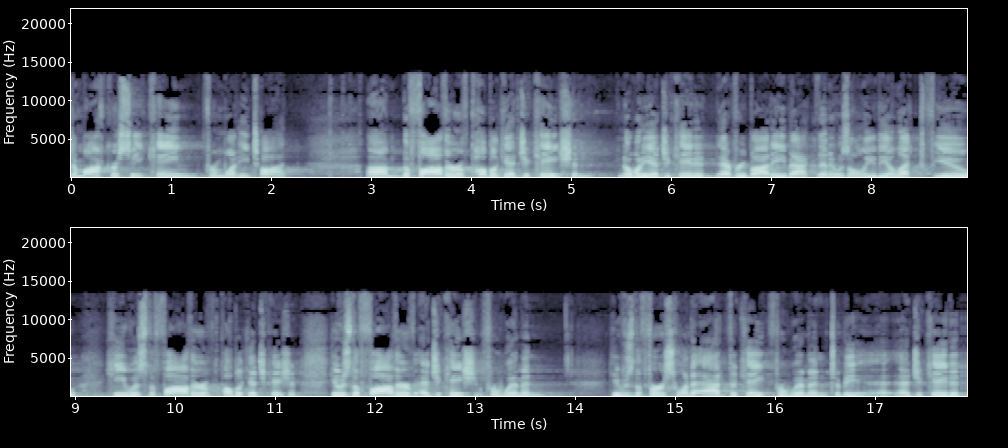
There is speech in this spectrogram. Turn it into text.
Democracy came from what he taught. Um, the father of public education. Nobody educated everybody back then. It was only the elect few. He was the father of public education. He was the father of education for women. He was the first one to advocate for women to be educated.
